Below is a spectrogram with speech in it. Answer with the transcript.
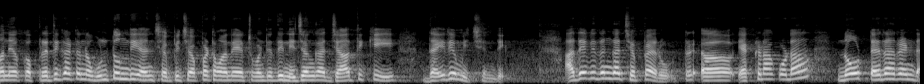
మన యొక్క ప్రతిఘటన ఉంటుంది అని చెప్పి చెప్పటం అనేటువంటిది నిజంగా జాతికి ధైర్యం ఇచ్చింది. అదేవిధంగా చెప్పారు ఎక్కడా కూడా no terror and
